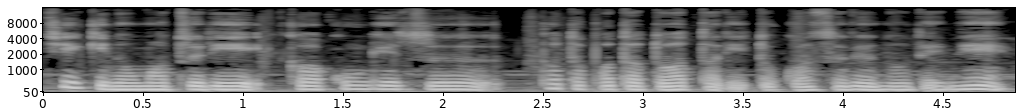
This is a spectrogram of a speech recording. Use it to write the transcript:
地域のお祭りが今月パタパタとあったりとかするのでね、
